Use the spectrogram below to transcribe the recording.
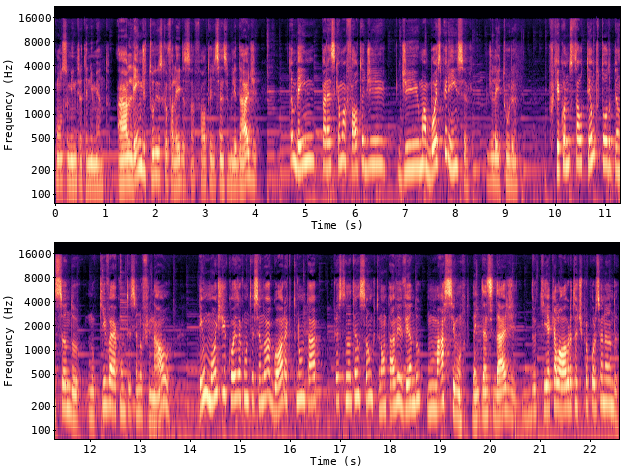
consumir entretenimento. Além de tudo isso que eu falei, dessa falta de sensibilidade, também parece que é uma falta de, de uma boa experiência de leitura. Porque quando está o tempo todo pensando no que vai acontecer no final, tem um monte de coisa acontecendo agora que tu não tá prestando atenção, que tu não tá vivendo o máximo da intensidade do que aquela obra tá te proporcionando.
